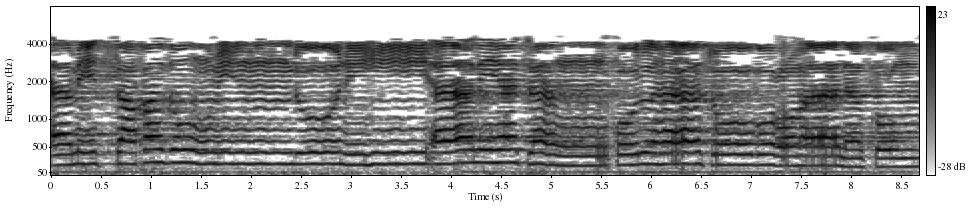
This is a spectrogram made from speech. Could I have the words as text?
أم اتخذوا من دونه آلهة قل هاتوا برهانكم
